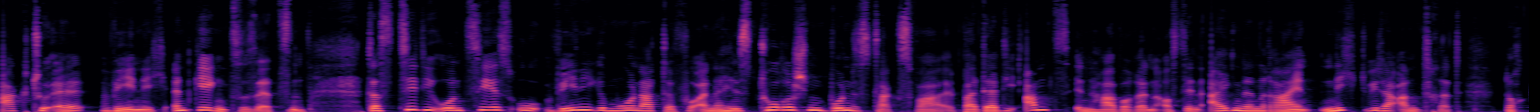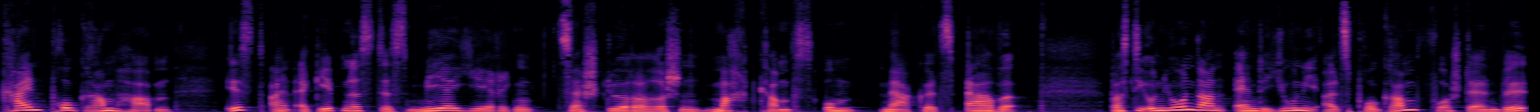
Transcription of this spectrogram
aktuell wenig entgegenzusetzen. Dass CDU und CSU wenige Monate vor einer historischen Bundestagswahl, bei der die Amtsinhaberin aus den eigenen Reihen nicht wieder antritt, noch kein Programm haben, ist ein Ergebnis des mehrjährigen zerstörerischen Machtkampfs um Merkels Erbe. Was die Union dann Ende Juni als Programm vorstellen will,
